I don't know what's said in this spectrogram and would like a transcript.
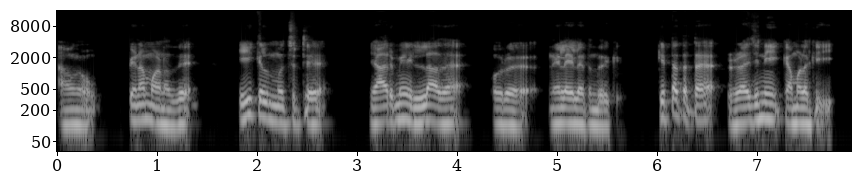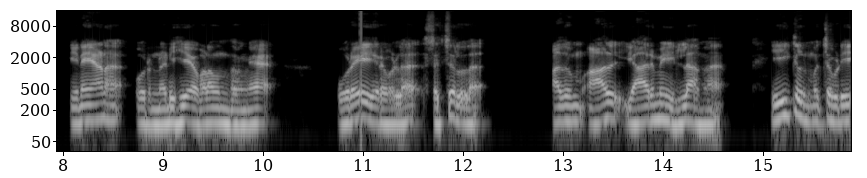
அவங்க பிணமானது ஈக்கள் முச்சிட்டு யாருமே இல்லாத ஒரு நிலையில் இருந்திருக்கு. கிட்டத்தட்ட ரஜினி கமலுக்கு இணையான ஒரு நடிகையை வளம் வந்தவங்க ஒரே இரவில் ஸ்ட்ரெச்சரில் அதுவும் ஆள் யாருமே இல்லாமல் ஈக்கள் முச்சபடி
